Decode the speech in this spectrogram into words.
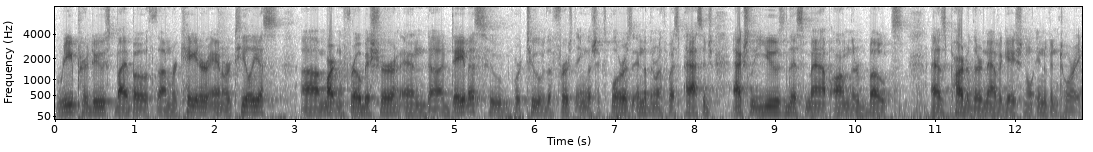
reproduced by both uh, Mercator and Ortelius. Uh, Martin Frobisher and uh, Davis, who were two of the first English explorers into the Northwest Passage, actually used this map on their boats as part of their navigational inventory.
